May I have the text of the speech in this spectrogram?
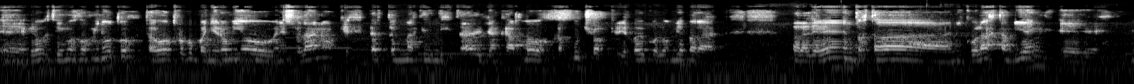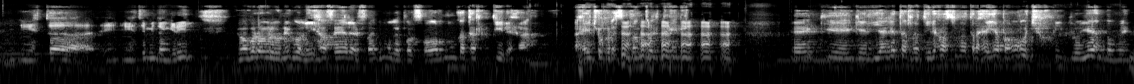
eh, creo que estuvimos dos minutos. Estaba otro compañero mío venezolano que es experto en marketing digital, Giancarlo Capucho, que viajó de Colombia para, para el evento. Estaba Nicolás también. Eh, en, esta, en este meet and greet. Yo me acuerdo que lo único que le dije a Federer fue como que por favor nunca te retires, ¿ah? Has hecho crecer tanto el tenis eh, que, que, el día que te retires va a ser una tragedia para muchos, incluyéndome.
